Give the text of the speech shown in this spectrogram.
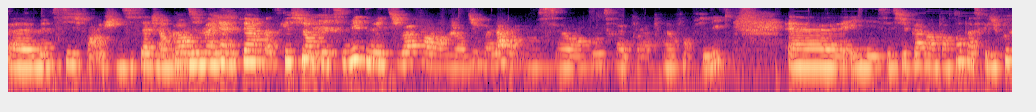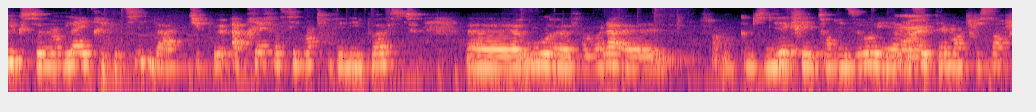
euh, même si, enfin, je dis ça, j'ai encore du mal à le faire parce que je suis un peu timide, mais tu vois, enfin, aujourd'hui, voilà, on, se rencontre pour la première fois en physique. Euh, et c'est super important parce que du coup, vu que ce monde-là est très petit, bah, tu peux après facilement trouver des postes euh, ou, enfin voilà, comme tu disais, créer ton réseau et Ouais. c'est tellement plus simple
